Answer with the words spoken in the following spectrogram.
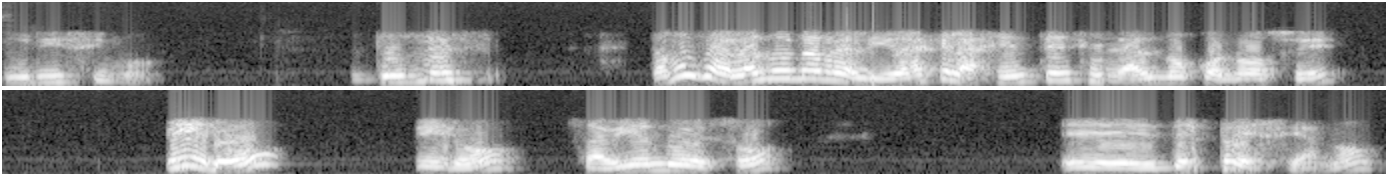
Durísimo. Entonces, estamos hablando de una realidad que la gente en general no conoce, pero, pero, sabiendo eso, eh, desprecia, ¿no?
